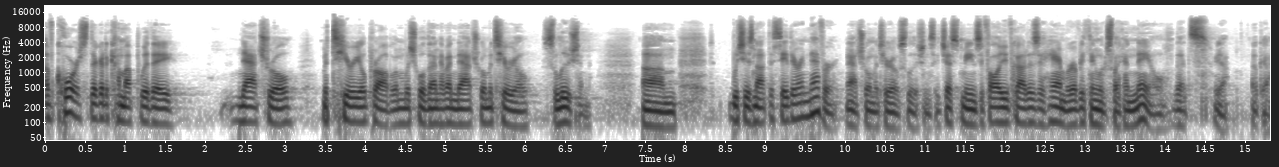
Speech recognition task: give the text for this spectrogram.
of course, they're going to come up with a natural material problem, which will then have a natural material solution. Um, which is not to say there are never natural material solutions. It just means if all you've got is a hammer, everything looks like a nail. That's, yeah, okay.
